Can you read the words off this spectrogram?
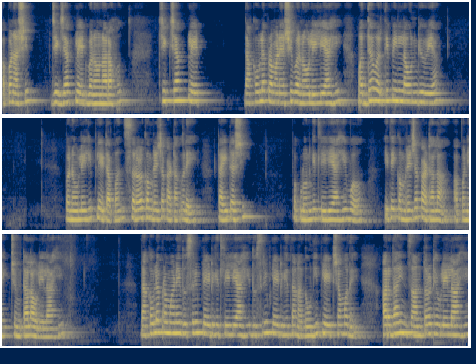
आपण अशी झिगझॅग प्लेट बनवणार आहोत. चिकचाक प्लेट दाखवल्याप्रमाणे अशी बनवलेली आहे. मध्यावरती पिन लावून घेऊया. बनवलेली प्लेट आपण सरळ कमरेच्या काठाकडे टाईट अशी पकडून घेतलेली आहे व इथे कमरेच्या काठाला आपण एक चिमटा लावलेला आहे. दाखवल्याप्रमाणे दुसरी प्लेट घेतलेली आहे. दुसरी प्लेट घेताना दोन्ही प्लेटच्यामध्ये अर्धा इंच अंतर ठेवलेलं आहे.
